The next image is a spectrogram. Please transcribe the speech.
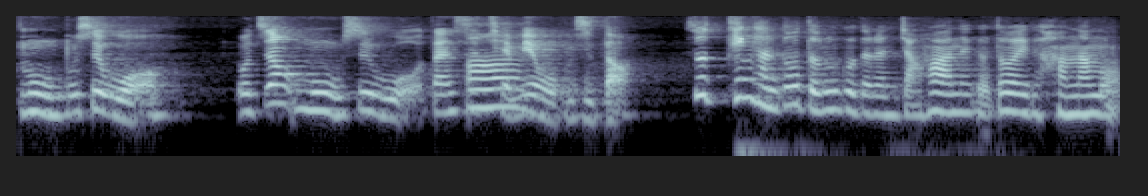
母不是我，我知道母是我，但是前面我不知道。哦、就听很多德鲁古的人讲话，那个都有一个“行那么”。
